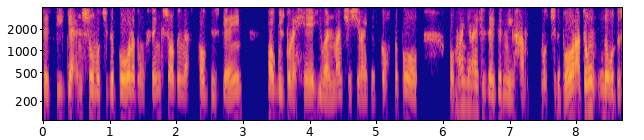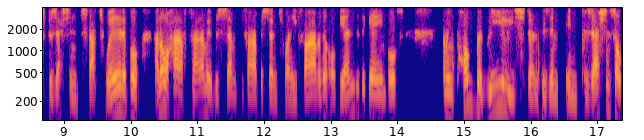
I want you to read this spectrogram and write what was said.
City getting so much of the ball? I don't think so. I think that's Pogba's game. Pogba's going to hate you when Manchester United got the ball. But Man United, they didn't have much of the ball. I don't know what the possession stats were, but I know at half time it was 75%, 25. I don't know at the end of the game, but I mean, Pogba really strength is in, in possession. So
